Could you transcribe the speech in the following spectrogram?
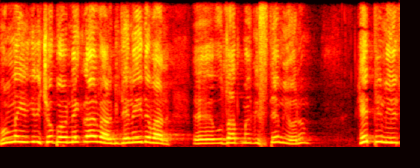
Bununla ilgili çok örnekler var. Bir deney de var. Ee, uzatmak istemiyorum. Hepimiz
